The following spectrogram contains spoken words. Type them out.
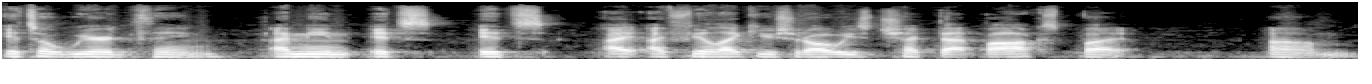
it's a weird thing. I mean, it's it's I, I feel like you should always check that box, but um,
